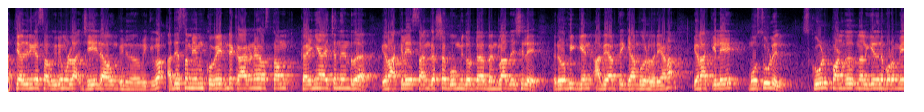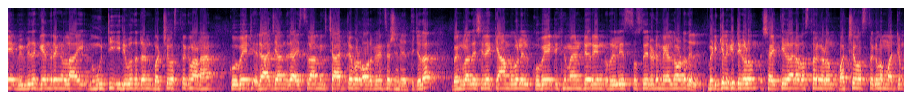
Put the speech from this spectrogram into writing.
അത്യാധുനിക സൗകര്യമുള്ള ജയിലാവും ഇനി നിർമ്മിക്കുക. അതേസമയം കുവൈറ്റിന്റെ കാരുണ്യഹസ്തം കഴിഞ്ഞ ആഴ്ച നീണ്ടത് ഇറാഖിലെ സംഘർഷ ഭൂമി തൊട്ട് ബംഗ്ലാദേശിലെ രോഹിഗ്യൻ അഭയാർത്ഥി ക്യാമ്പുകൾ വരെയാണ്. ഇറാഖിലെ മൊസൂളിൽ സ്കൂൾ പണിത് നൽകിയതിനു പുറമെ വിവിധ കേന്ദ്രങ്ങളിലായി നൂറ്റി ഇരുപത് ടൺ ഭക്ഷ്യവസ്തുക്കളാണ് കുവൈറ്റ് രാജ്യാന്തര ഇസ്ലാമിക് ചാരിറ്റബിൾ ഓർഗനൈസേഷൻ എത്തിച്ചത്. ബംഗ്ലാദേശിലെ ക്യാമ്പുകളിൽ കുവൈറ്റ് ഹ്യൂമാനിറ്റേറിയൻ റിലീഫ് സൊസൈറ്റിയുടെ മേൽനോട്ടത്തിൽ മെഡിക്കൽ കിറ്റുകളും ശൈത്യകാല വസ്ത്രങ്ങളും ഭക്ഷ്യവസ്തുക്കളും മറ്റും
